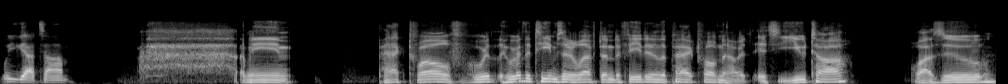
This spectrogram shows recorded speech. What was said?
what you got, Tom? I mean, Pac-12. Who are who are the teams that are left undefeated in the Pac-12 now? It, it's Utah, Wazoo,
